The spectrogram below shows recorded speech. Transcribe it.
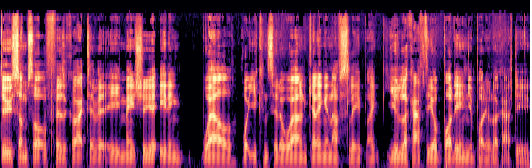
do some sort of physical activity make sure you're eating well what you consider well and getting enough sleep like you look after your body and your body will look after you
